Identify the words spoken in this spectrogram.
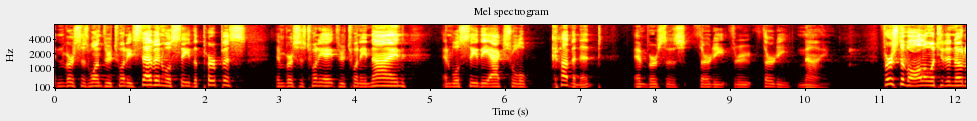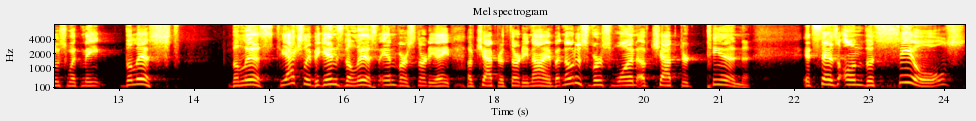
in verses 1 through 27, we'll see the purpose in verses 28 through 29, and we'll see the actual covenant in verses 30 through 39. First of all, I want you to notice with me the list. The list. He actually begins the list in verse 38 of chapter 39, but notice verse 1 of chapter 10. It says, On the seals,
